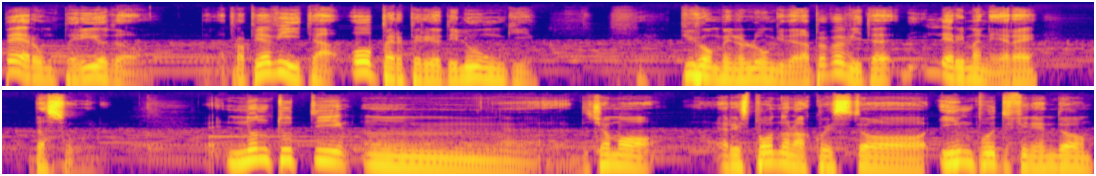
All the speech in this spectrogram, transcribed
per un periodo della propria vita o per periodi lunghi, più o meno lunghi della propria vita, di rimanere da soli. Eh, non tutti, mm, diciamo, rispondono a questo input finendo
